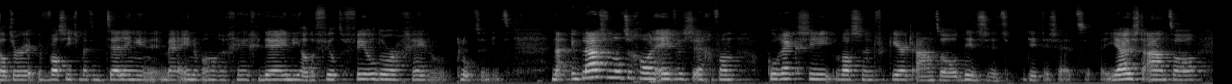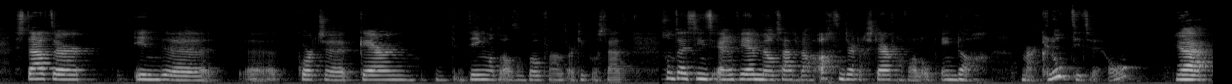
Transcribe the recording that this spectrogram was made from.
Dat er was iets met een telling in- bij een of andere GGD en die hadden veel te veel doorgegeven. Klopte niet. Nou, in plaats van dat ze gewoon even zeggen van correctie was een verkeerd aantal, dit is het, dit is het juiste aantal, staat er in de eh, korte kern ding wat altijd bovenaan het artikel staat. Gezondheidsdienst RIVM meldt zaterdag 38 sterfgevallen op één dag. Maar klopt dit wel? Ja,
